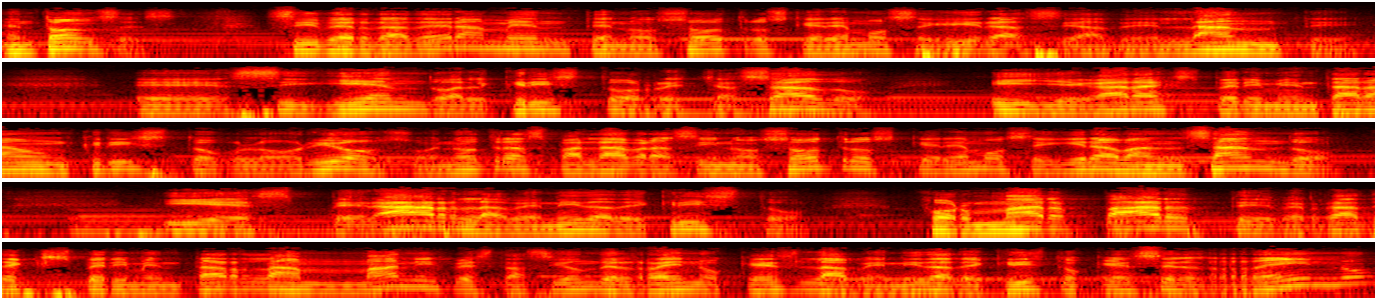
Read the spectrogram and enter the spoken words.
Entonces, si verdaderamente nosotros queremos seguir hacia adelante, eh, siguiendo al Cristo rechazado y llegar a experimentar a un Cristo glorioso, en otras palabras, si nosotros queremos seguir avanzando y esperar la venida de Cristo, formar parte, ¿verdad?, de experimentar la manifestación del reino, que es la venida de Cristo, que es el reino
